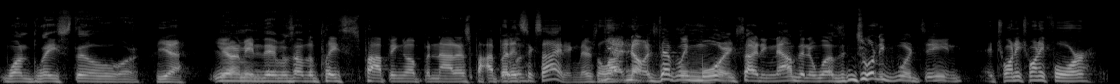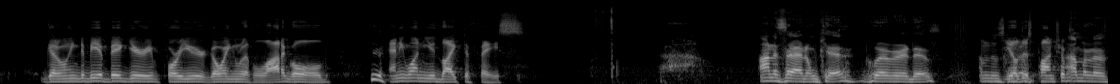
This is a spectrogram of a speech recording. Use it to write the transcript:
one place still, or Yeah. You know what I mean. There was other places popping up, but not as popular. But it's exciting. There's a yeah, lot. no, it's definitely more exciting now than it was in 2014. 2024 going to be a big year for you. You're going with a lot of gold. Anyone you'd like to face? Honestly, I don't care whoever it is. I'm just You'll gonna, just punch 'em? I'm gonna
